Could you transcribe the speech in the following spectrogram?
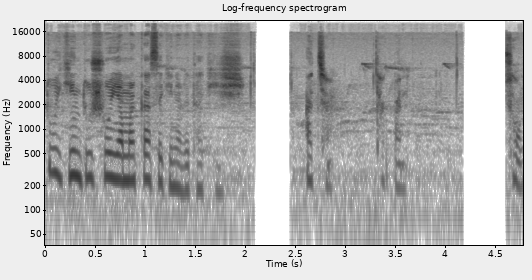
তুই কিন্তু সই আমার কাছে কিনারে থাকিস। আচ্ছা থাক পানি। চল।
